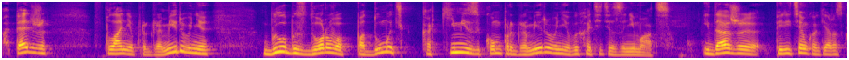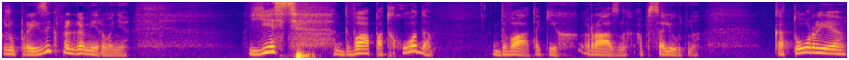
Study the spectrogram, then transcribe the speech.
Опять же, в плане программирования, было бы здорово подумать, каким языком программирования вы хотите заниматься. И даже перед тем, как я расскажу про язык программирования, есть два подхода, два таких разных абсолютно, которые,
